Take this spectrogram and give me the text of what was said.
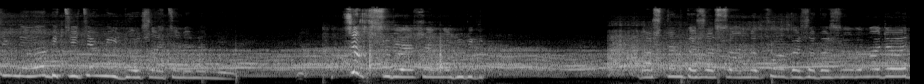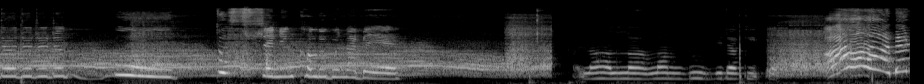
şimdi ya. Biteceğim video zaten hemen ya. Çık şuraya sen de yürü git. Bastım gaza şu anda full gaza basıyorum. Hadi hadi hadi hadi. hadi. Uuu. Püf senin kalıbına be. Allah Allah lan dur bir dakika. Aa ben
